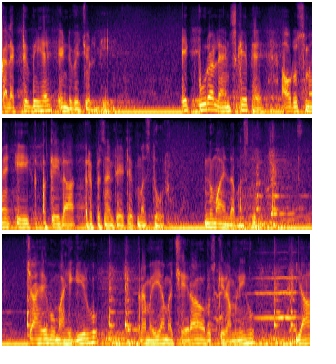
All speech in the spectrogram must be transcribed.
कलेक्टिव भी है इंडिविजुअल भी एक पूरा लैंडस्केप है और उसमें एक अकेला रिप्रेजेंटेटिव मजदूर, नुमाइंदा मजदूर। चाहे वो माहीगीर हो, रमैया मछेरा और उसकी रमणी हो, या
